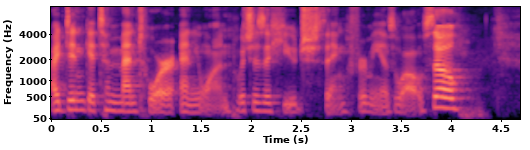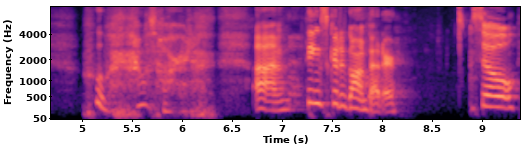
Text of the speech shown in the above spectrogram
I didn't get to mentor anyone, which is a huge thing for me as well. So whew, that was hard. Um, things could have gone better. So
